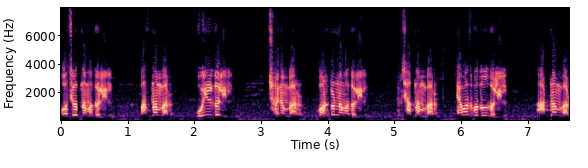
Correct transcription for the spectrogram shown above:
অসিয়তনামা দলিল, পাঁচ নম্বর উইল দলিল, ছয় নম্বর বন্টননামা দলিল, সাত নম্বর এওয়াজ বদল দলিল, আট নম্বর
